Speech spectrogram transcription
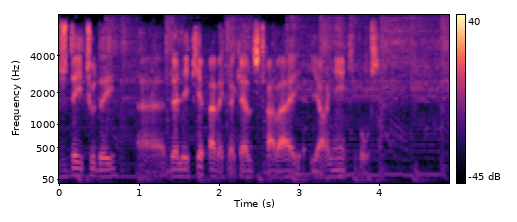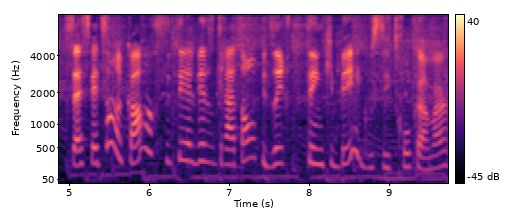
du day-to-day, -day, de l'équipe avec laquelle tu travailles, il n'y a rien qui vaut ça. Ça se fait-tu encore citer Elvis Gratton puis dire Think Big ou c'est trop commun?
